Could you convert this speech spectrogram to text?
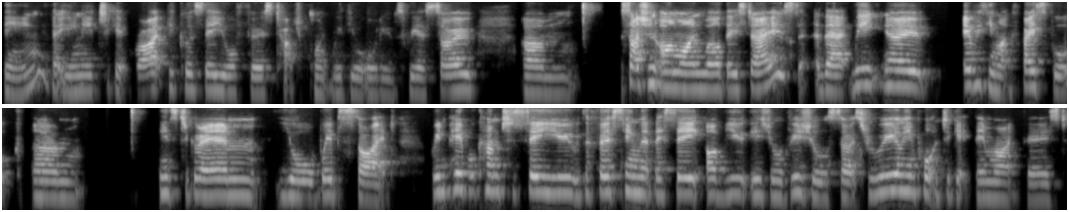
thing that you need to get right because they're your first touch point with your audience. We are so, um, such an online world these days that we you know everything like Facebook, um, Instagram, your website, when people come to see you, the first thing that they see of you is your visuals. So it's really important to get them right first.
